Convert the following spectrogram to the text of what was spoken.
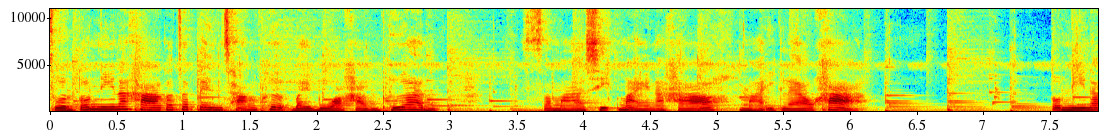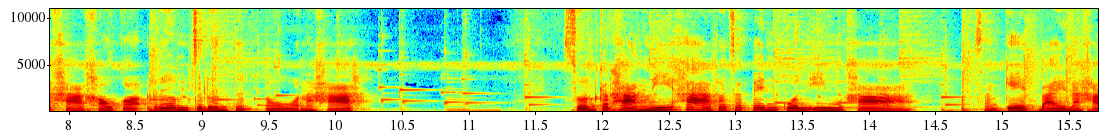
ส่วนต้นนี้นะคะก็จะเป็นช้างเผือกใบบัวค่ะเพื่อนสมาชิกใหม่นะคะ มาอีกแล้วค่ะ ต้นนี้นะคะเขาก็เริ่มเจริญเติบโตนะคะ ส่วนกระถางนี้ค่ะก็จะเป็นกวนอิมค่ะ สังเกตใบนะคะ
